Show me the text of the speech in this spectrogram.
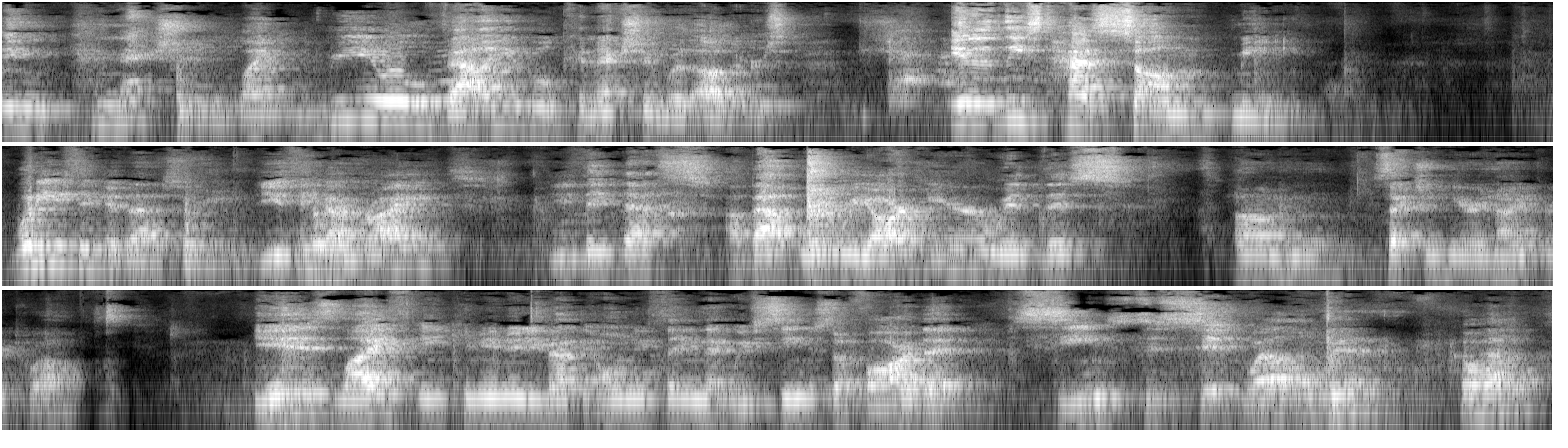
in connection, like real valuable connection with others, it at least has some meaning. What do you think of that assertion? Do you think I'm right? Do you think that's about where we are here with this um, section here in 9 through 12? Is life in community about the only thing that we've seen so far that seems to sit well with Kohelet?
